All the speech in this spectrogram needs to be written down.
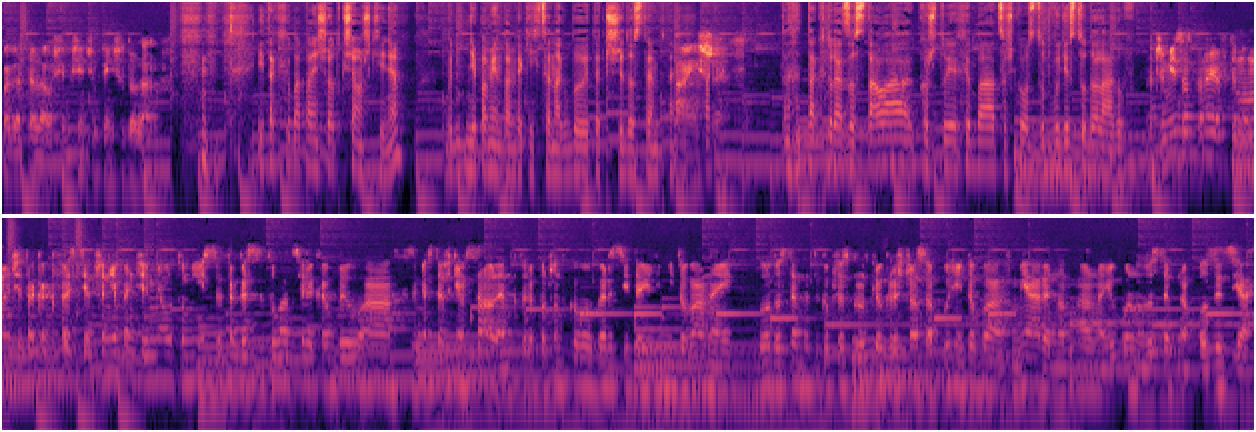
bagatela 85 dolarów. I tak chyba tańsze od książki, nie? Nie pamiętam w jakich cenach były te trzy dostępne. Tańsze. Ta, która została, kosztuje chyba coś koło 120 dolarów. Znaczy mnie zastanawia w tym momencie taka kwestia, czy nie będzie miała tu miejsce taka sytuacja, jaka była z miasteczkiem Salem, które początkowo w wersji tej limitowanej było dostępne tylko przez krótki okres czasu, a później to była w miarę normalna i ogólnodostępna pozycja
